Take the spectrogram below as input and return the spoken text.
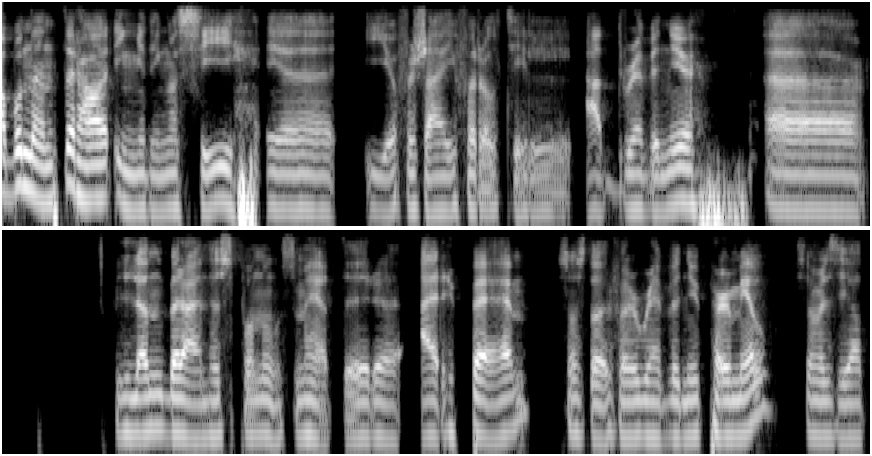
abonnenter har ingenting å si i, i, og for seg i forhold til ad revenue. Lønn beregnes på noe som heter eh, RPM, som står for revenue per mill. Som vil si at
